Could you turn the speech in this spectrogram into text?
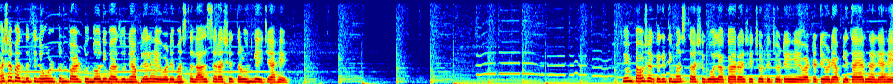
अशा पद्धतीने उलटून पालटून दोन्ही बाजूने आपल्याला हे वडे मस्त लालसर असे तळून घ्यायचे आहे. तुम्ही पाहू शकता किती मस्त असे गोलाकार असे छोटे छोटे हे वाटाटे वडे आपले तयार झाले आहे.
